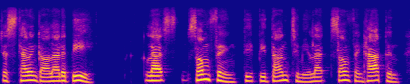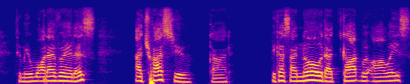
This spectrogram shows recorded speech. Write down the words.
Just telling God, let it be let something be done to me. Let something happen to me, whatever it is. I trust you, God, because I know that God will always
